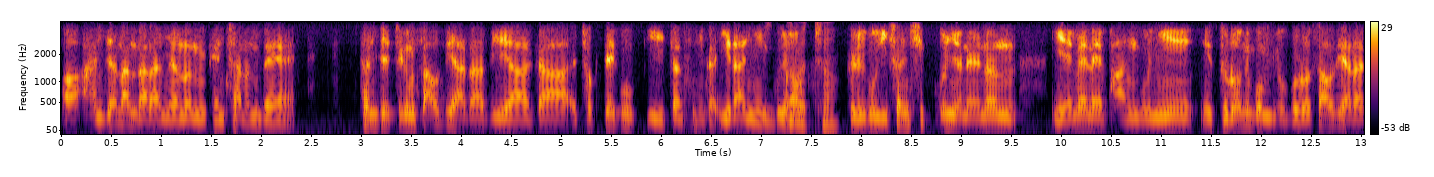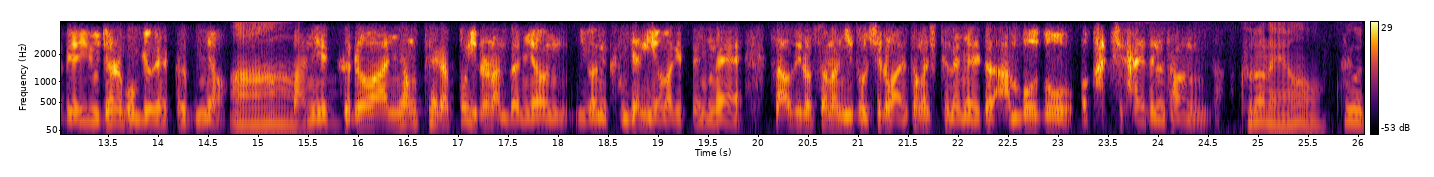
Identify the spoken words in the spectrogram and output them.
어, 안전한 나라면은 괜찮은데 현재 지금 사우디아라비아가 적대국이 있지 않습니까? 이란이 있고요. 그렇죠. 그리고 2019년에는 예멘의 반군이 드론 공격으로 사우디아라비아의 유전을 공격했거든요. 아. 만약에 그러한 형태가 또 일어난다면 이건 굉장히 위험하기 때문에 사우디로서는 이 도시를 완성을 시키려면 일단 안보도 같이 가야 되는 상황입니다. 그러네요. 그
